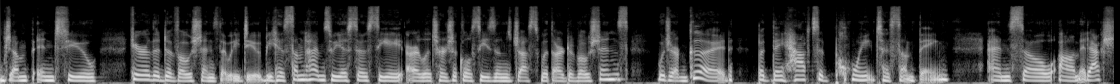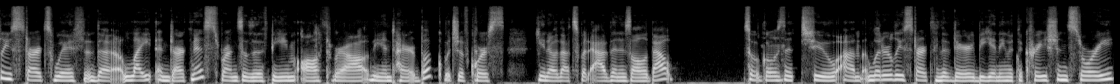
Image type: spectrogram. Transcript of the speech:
jump into here are the devotions that we do, because sometimes we associate our liturgical seasons just with our devotions, which are good, but they have to point to something. And so um, it actually starts with the light and darkness runs as a theme all throughout the entire book, which of course, you know, that's what Advent is all about. So it goes into um, literally starts at the very beginning with the creation story,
